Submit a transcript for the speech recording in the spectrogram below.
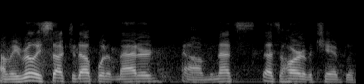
Um, he really sucked it up when it mattered, um, and that's that's the heart of a champion.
